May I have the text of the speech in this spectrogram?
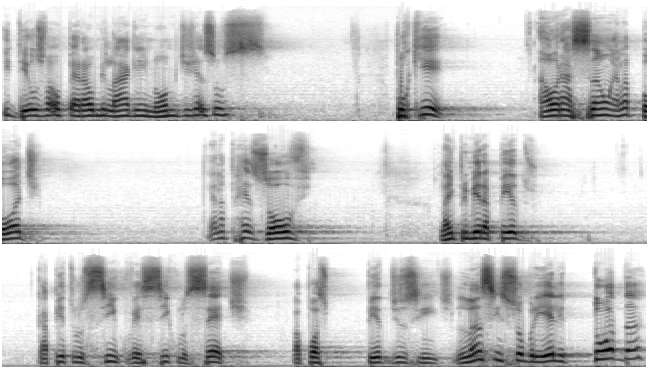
E Deus vai operar o milagre em nome de Jesus. Porque a oração, ela pode, ela resolve. Lá em 1 Pedro, capítulo 5, versículo 7, o apóstolo Pedro diz o seguinte: lancem sobre ele toda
